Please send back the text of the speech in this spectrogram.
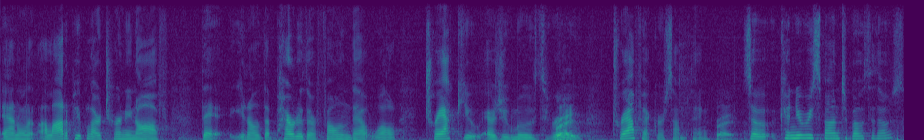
And a lot of people are turning off the, you know, the part of their phone that will track you as you move Right. through traffic or something. Right. So can you respond to both of those?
